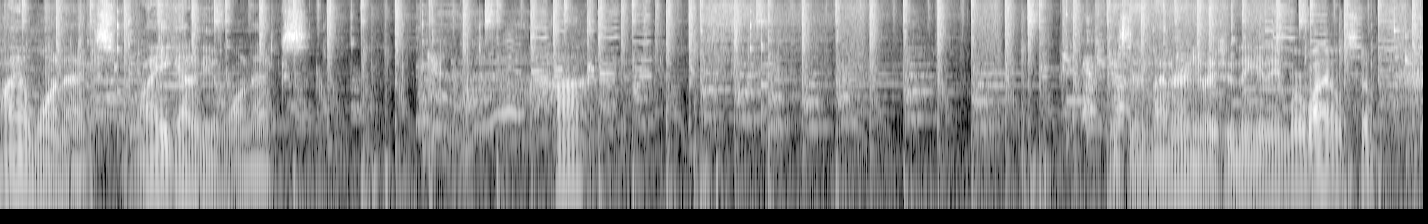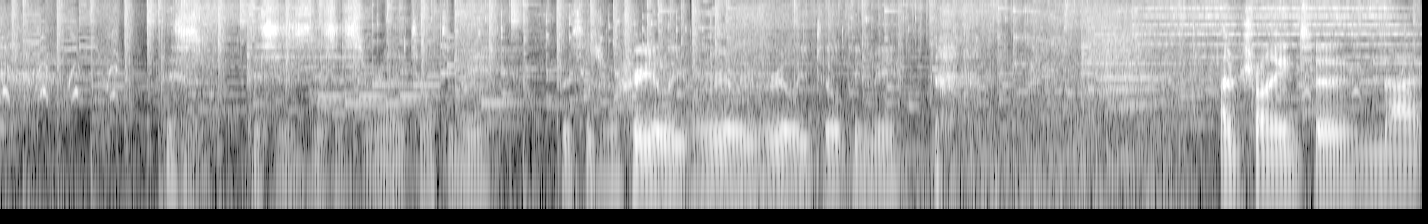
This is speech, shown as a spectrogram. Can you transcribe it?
Why a 1x? Why you gotta be a 1x? Huh? It doesn't matter anyways. We didn't get any more wild, so this is this is this is really tilting me. This is really, really, really tilting me. I'm trying to not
